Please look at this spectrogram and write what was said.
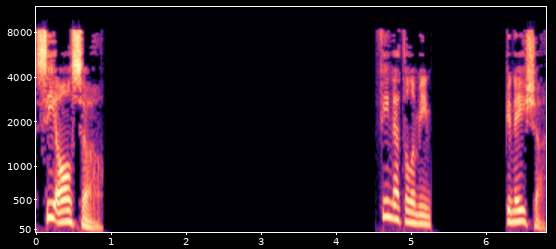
See also. Phenethylamine. Ganesha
